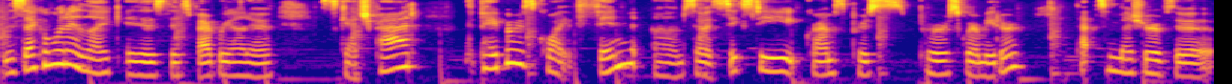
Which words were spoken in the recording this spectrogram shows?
The second one I like is this Fabriano sketch pad. The paper is quite thin, um, so it's 60 grams per, per square meter. That's a measure of the,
